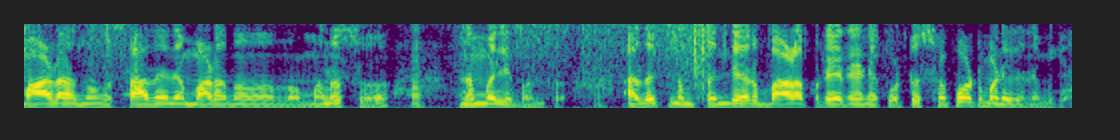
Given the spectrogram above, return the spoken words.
ಮಾಡೋಣ ಸಾಧನೆ ಮಾಡೋಣ ಅನ್ನೋ ಮನಸ್ಸು ನಮ್ಮಲ್ಲಿ ಬಂತು. ಅದಕ್ಕೆ ನಮ್ಮ ತಂದೆಯವರು ಭಾಳ ಪ್ರೇರಣೆ ಕೊಟ್ಟು ಸಪೋರ್ಟ್ ಮಾಡಿದ್ರು ನಮಗೆ.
